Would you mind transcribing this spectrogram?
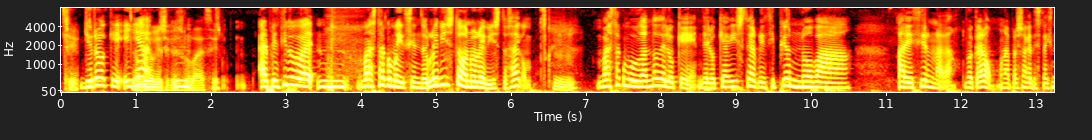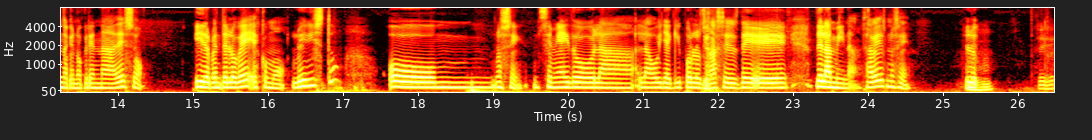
Sí, Yo creo que yo ella creo que sí que se lo va a decir. al principio va, mm, va a estar como diciendo, ¿lo he visto o no lo he visto? Como- Mm, Va a estar como dudando de lo que de lo que ha visto y al principio no va a decir nada. Porque claro, una persona que te está diciendo que no cree en nada de eso y de repente lo ve, es como, ¿lo he visto? O mm, no sé, se me ha ido la, la olla aquí por los gases de, de la mina, ¿sabes? No sé. Lo-. Sí, sí.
